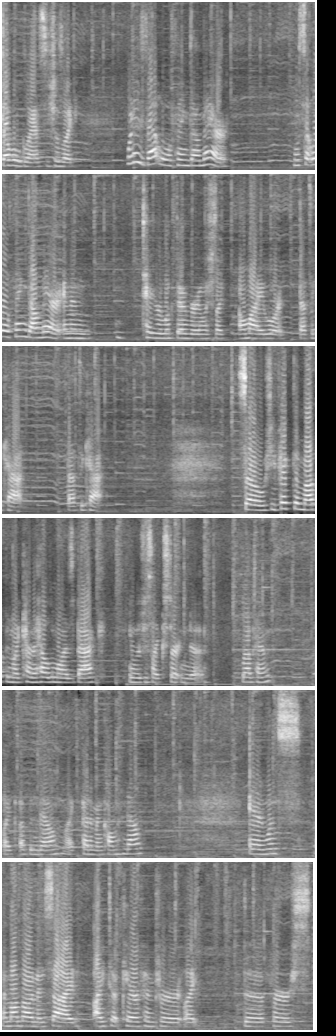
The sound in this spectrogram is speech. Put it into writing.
double glance and she was like, what is that little thing down there? What's that little thing down there? And then Tigger looked over and was like, oh my lord, that's a cat. That's a cat. So she picked him up and like kind of held him on his back and was just like starting to rub him like up and down, like pet him and calm him down. And once my mom brought him inside, I took care of him for like the first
